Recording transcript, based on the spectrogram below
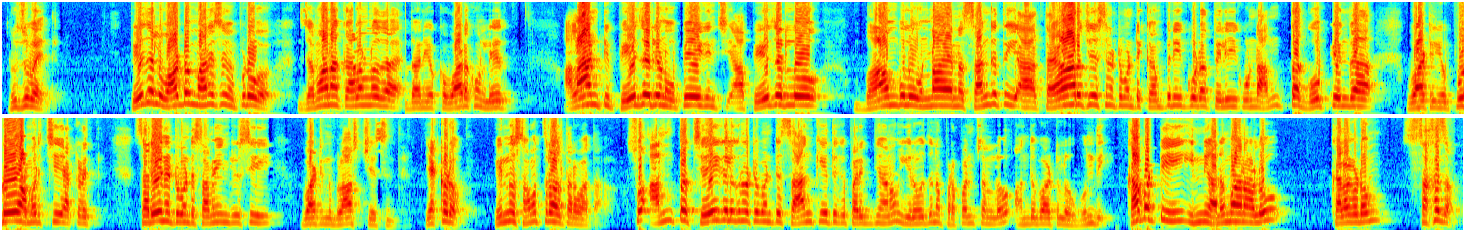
రుజువైంది. పేజర్లు వాడడం మానేసాం. ఎప్పుడో జమానా కాలంలో దాని యొక్క వాడకం లేదు. అలాంటి పేజర్లను ఉపయోగించి ఆ పేజర్లో బాంబులు ఉన్నాయన్న సంగతి ఆ తయారు చేసినటువంటి కంపెనీకి కూడా తెలియకుండా అంత గోప్యంగా వాటిని ఎప్పుడో అమర్చి అక్కడ సరైనటువంటి సమయం చూసి వాటిని బ్లాస్ట్ చేసింది. ఎక్కడో ఎన్నో సంవత్సరాల తర్వాత. సో అంత చేయగలిగినటువంటి సాంకేతిక పరిజ్ఞానం ఈ రోజున ప్రపంచంలో అందుబాటులో ఉంది. కాబట్టి ఇన్ని అనుమానాలు కలగడం సహజం.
